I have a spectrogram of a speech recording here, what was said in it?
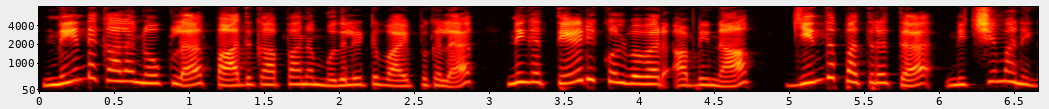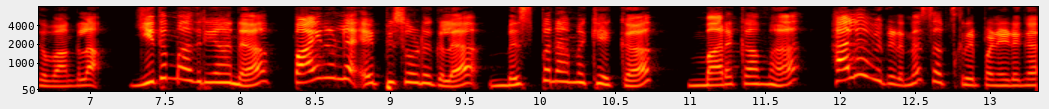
நீண்ட கால நோக்குல பாதுகாப்பான முதலீட்டு வாய்ப்புகளை நீங்க தேடிக்கொள்பவர் அப்படின்னா இந்த பத்திரத்தை நிச்சயமா நீங்க வாங்கலாம். இது மாதிரியான பயனுள்ள எபிசோடுகளை மிஸ் பண்ணாம கேட்க மறக்காம ஹலோ விகடனை சப்ஸ்கிரைப் பண்ணிடுங்க.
